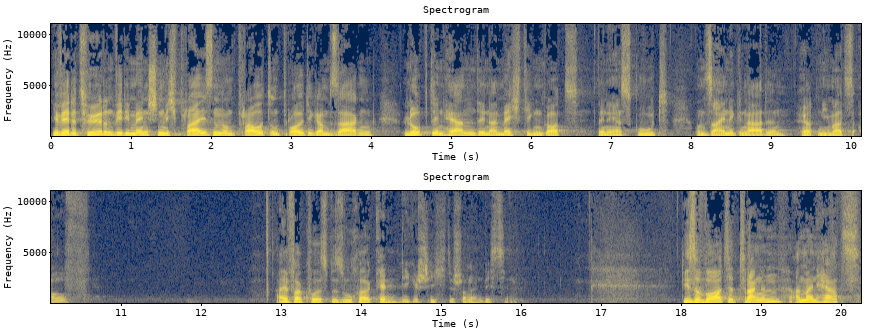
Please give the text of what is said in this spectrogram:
Ihr werdet hören, wie die Menschen mich preisen und Braut und Bräutigam sagen, Lobt den Herrn, den allmächtigen Gott, denn er ist gut und seine Gnade hört niemals auf. Alpha-Kursbesucher kennen die Geschichte schon ein bisschen. Diese Worte drangen an mein Herz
